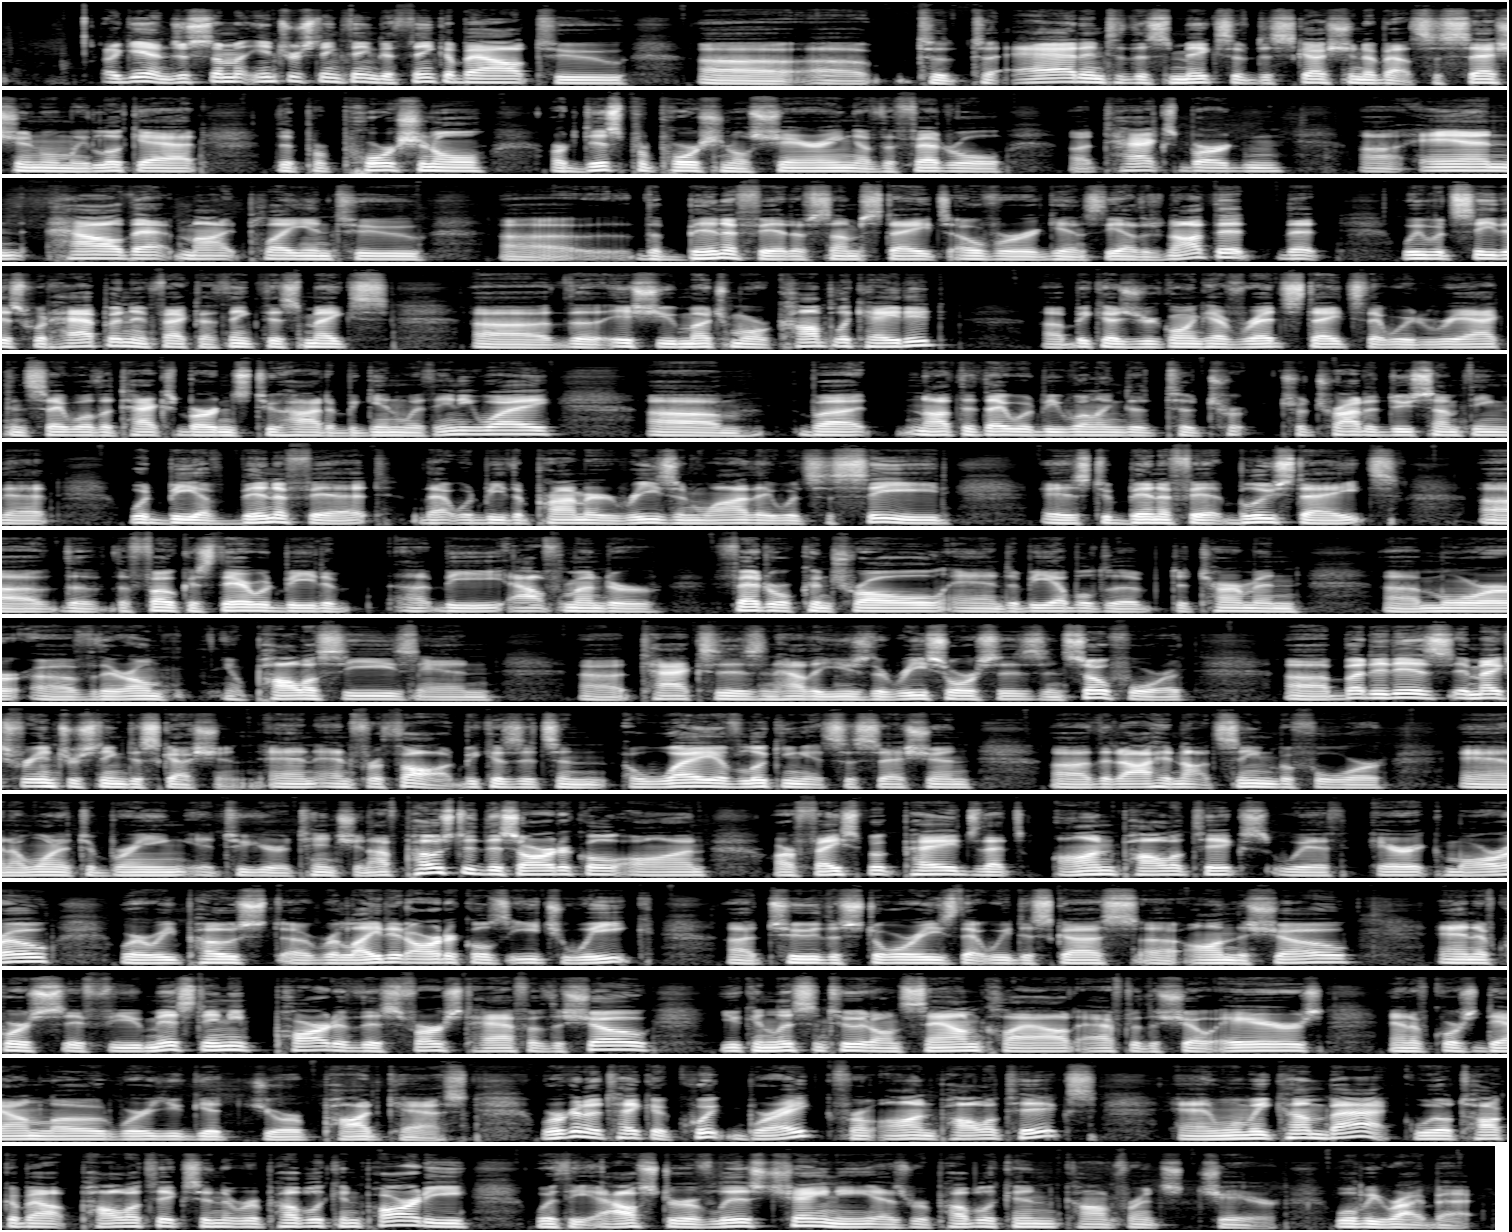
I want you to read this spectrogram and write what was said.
again, just some interesting thing to think about to uh, uh, to to add into this mix of discussion about secession when we look at the proportional or disproportional sharing of the federal uh, tax burden uh, and how that might play into uh, the benefit of some states over against the others. Not that that we would see this would happen. In fact, I think this makes uh, the issue much more complicated uh, because you're going to have red states that would react and say, well, the tax burden's too high to begin with anyway. Um, but not that they would be willing to, to, tr- to try to do something that would be of benefit. That would be the primary reason why they would secede, is to benefit blue states. Uh, the the focus there would be to uh, be out from under federal control and to be able to determine uh, more of their own you know, policies and uh, taxes and how they use their resources and so forth. Uh, but it is it makes for interesting discussion and, and for thought because it's an, a way of looking at secession uh, that I had not seen before and I wanted to bring it to your attention. I've posted this article on our Facebook page that's on politics with Eric Morrow, where we post uh, related articles each week uh, to the stories that we discuss uh, on the show. And of course, if you missed any part of this first half of the show, you can listen to it on SoundCloud after the show airs, and of course, download where you get your podcast. We're going to take a quick break from On Politics, and when we come back, we'll talk about politics in the Republican Party with the ouster of Liz Cheney as Republican Conference Chair. We'll be right back.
